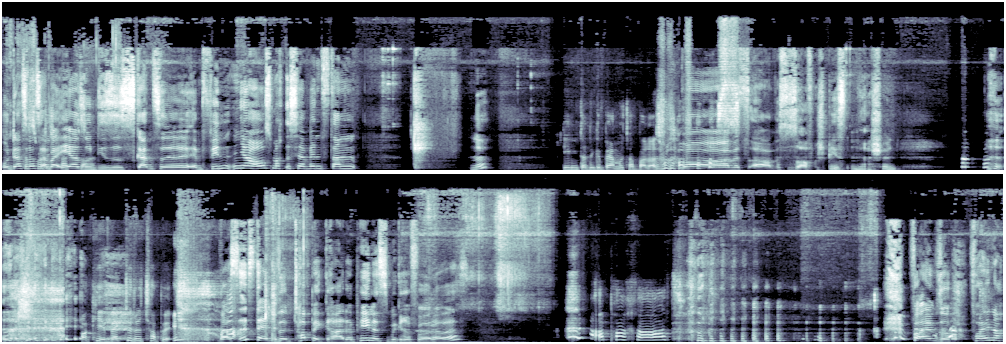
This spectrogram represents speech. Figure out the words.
Und das, das was aber eher so sagen. dieses ganze Empfinden ja ausmacht, ist ja, wenn es dann. Ne? gegen deine Gebärmutter ballert. Oder Boah, bist, oh, bist du so aufgespießt. Ja, schön. Okay, back to the topic. Was ist denn the topic gerade? Penisbegriffe oder was? Apparat. Vor allem so, vorhin noch,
